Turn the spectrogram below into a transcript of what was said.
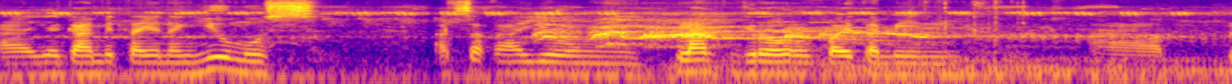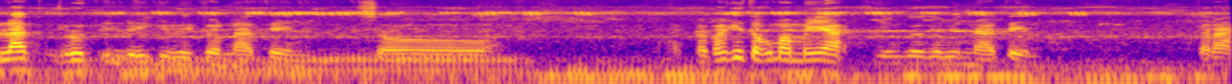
ay gagamit tayo ng humus at saka yung plant grow vitamin ah, plant growth irrigator natin. So papakita ko mamaya yung gagawin natin. Tara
